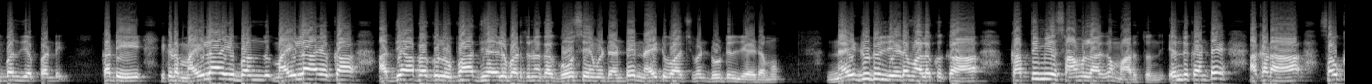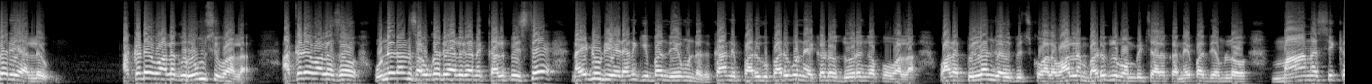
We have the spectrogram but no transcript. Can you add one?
ఇబ్బంది చెప్పండి? కాబట్టి ఇక్కడ మహిళా ఇబ్బంది మహిళా యొక్క అధ్యాపకులు ఉపాధ్యాయులు పడుతున్న ఒక గోస ఏమిటంటే నైట్ వాచ్మెన్ డ్యూటీలు చేయడము. నైట్ డ్యూటీలు చేయడం వాళ్ళకొక కత్తి మీద సాములాగా మారుతుంది. ఎందుకంటే అక్కడ సౌకర్యాలు లేవు. అక్కడే వాళ్ళకు రూమ్స్ ఇవ్వాలా? అక్కడే వాళ్ళ సౌ- ఉండడానికి సౌకర్యాలు కానీ కల్పిస్తే నైట్ డ్యూటీ చేయడానికి ఇబ్బంది ఏముండదు కానీ పరుగు పరుగున ఎక్కడో దూరంగా పోవాలా వాళ్ళ పిల్లల్ని చదివించుకోవాలి వాళ్ళని బడుగులు పంపించాలి ఒక నేపథ్యంలో మానసిక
